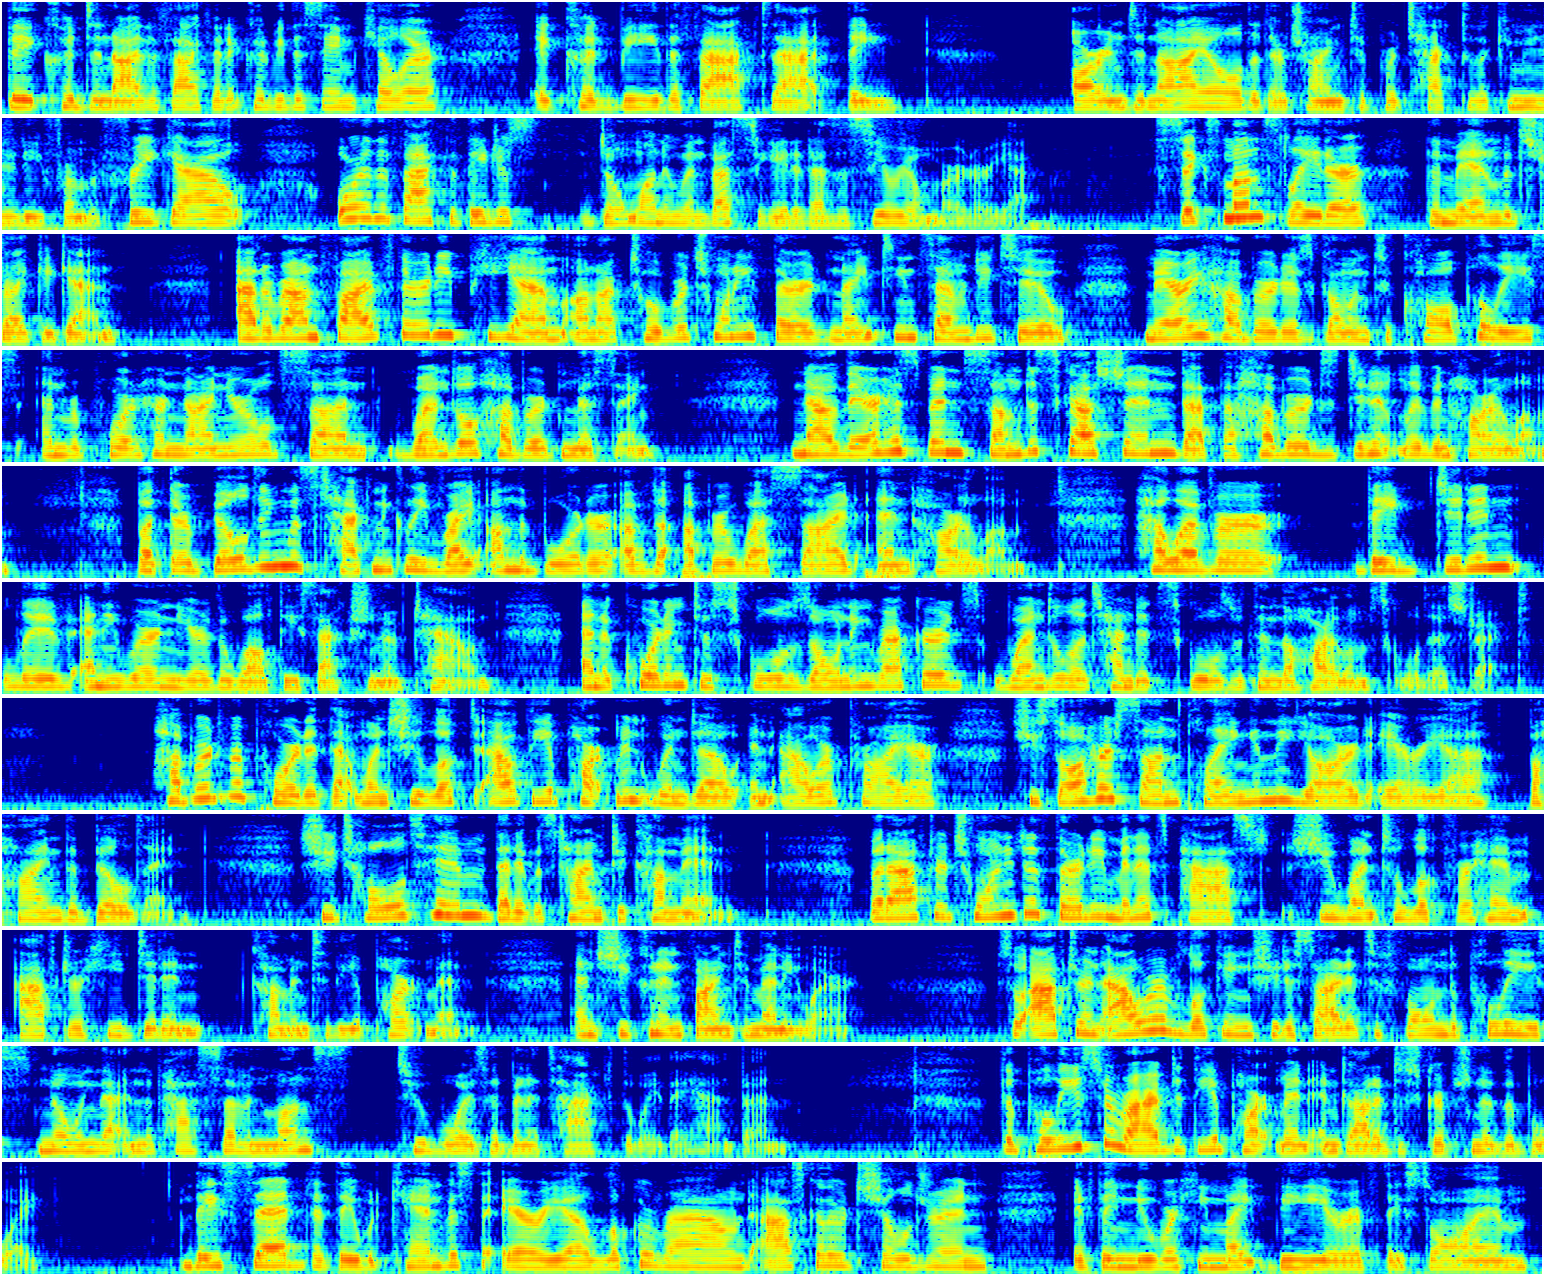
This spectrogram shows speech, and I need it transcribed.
they could deny the fact that it could be the same killer. It could be the fact that they are in denial, that they're trying to protect the community from a freak out, or the fact that they just don't want to investigate it as a serial murder yet. Six months later, the man would strike again. At around 5:30 p.m. on October 23, 1972, Mary Hubbard is going to call police and report her 9-year-old son, Wendell Hubbard, missing. Now there has been some discussion that the Hubbards didn't live in Harlem, but their building was technically right on the border of the Upper West Side and Harlem. However, they didn't live anywhere near the wealthy section of town, and according to school zoning records, Wendell attended schools within the Harlem School District. Hubbard reported that when she looked out the apartment window an hour prior, she saw her son playing in the yard area behind the building. She told him that it was time to come in, but after 20 to 30 minutes passed, she went to look for him after he didn't come into the apartment, and she couldn't find him anywhere. So after an hour of looking, she decided to phone the police, knowing that in the past seven months, two boys had been attacked the way they had been. The police arrived at the apartment and got a description of the boy. They said that they would canvass the area, look around, ask other children if they knew where he might be or if they saw him.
